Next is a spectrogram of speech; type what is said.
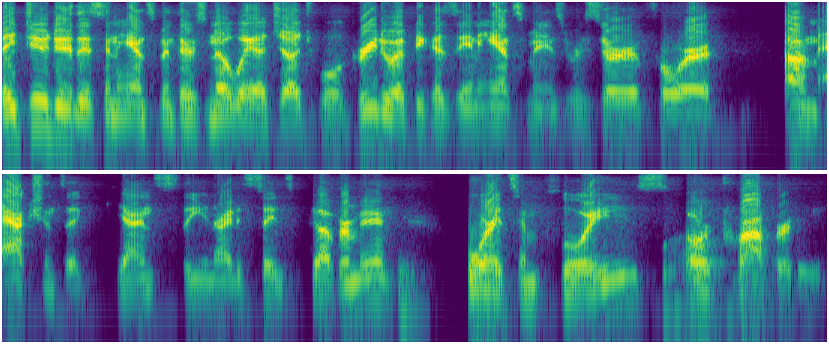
they do do this enhancement, there's no way a judge will agree to it because the enhancement is reserved for um, actions against the United States government or its employees or property.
